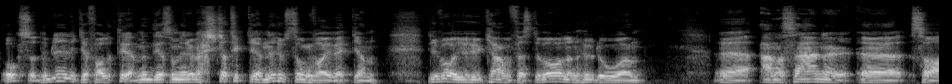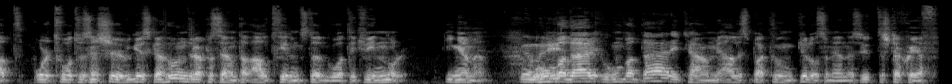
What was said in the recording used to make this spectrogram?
också. Det blir lika farligt det. Men det som är det värsta tycker jag nu som var i veckan. Det var ju hur Cannesfestivalen, hur då eh, Anna Serner eh, sa att år 2020 ska 100% av allt filmstöd gå till kvinnor. Inga män. Ja, hon, var där, hon var där i Cannes med Alice Bah Kuhnke då, som är hennes yttersta chef,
